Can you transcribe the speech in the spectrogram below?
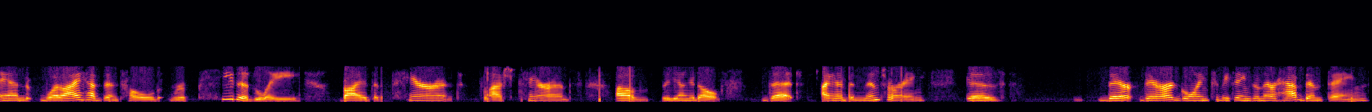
And what I have been told repeatedly by the parent slash parents of the young adults that I have been mentoring is there there are going to be things and there have been things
